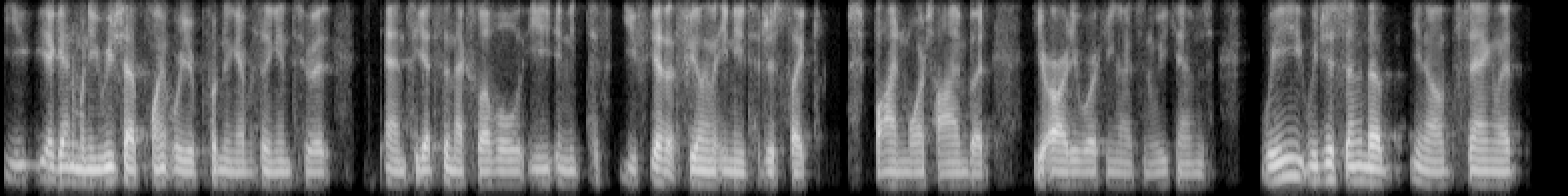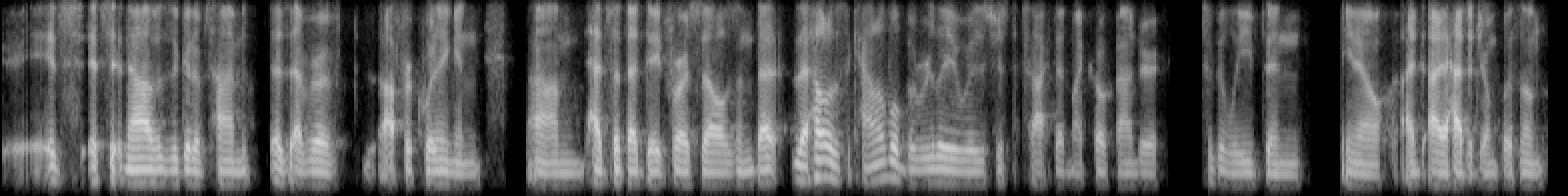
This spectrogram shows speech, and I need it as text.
you, again when you reach that point where you're putting everything into it and to get to the next level, you, you need to you get that feeling that you need to just like find more time, but you're already working nights and weekends. We we just ended up, you know, saying that it's it's now is as good of time as ever uh, for quitting, and um, had set that date for ourselves, and that that held us accountable. But really, it was just the fact that my co-founder took a leap, and you know, I, I had to jump with him.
